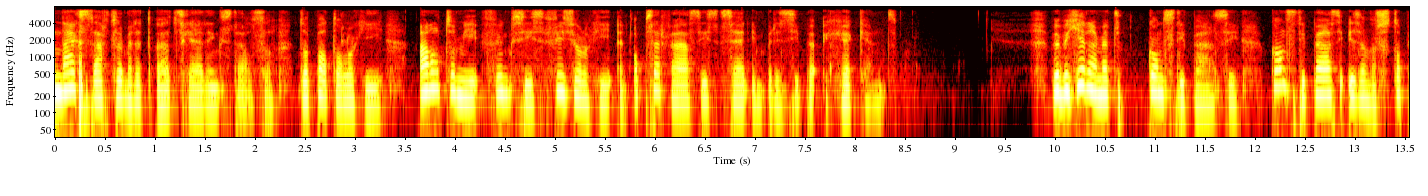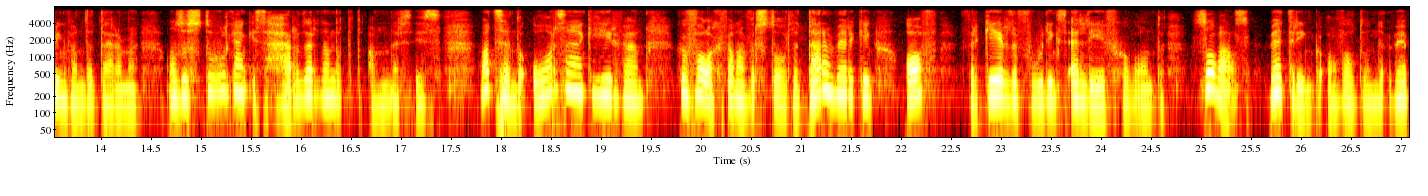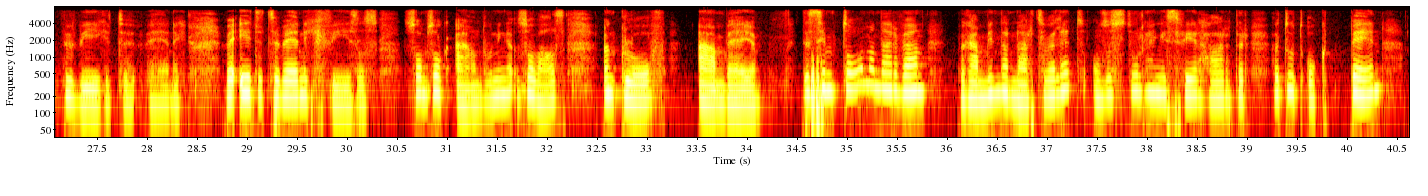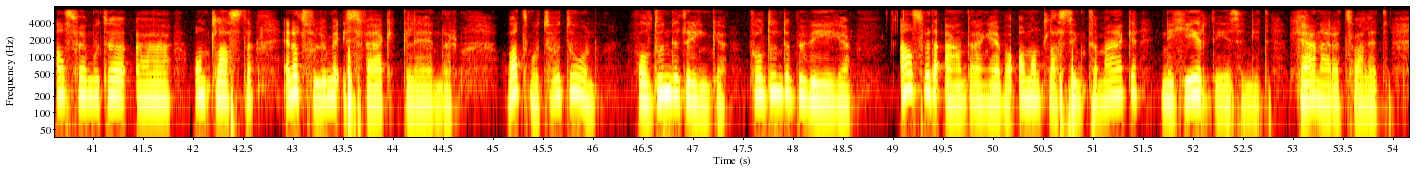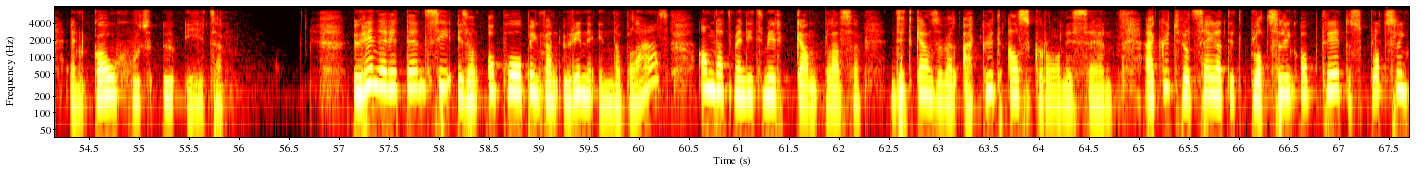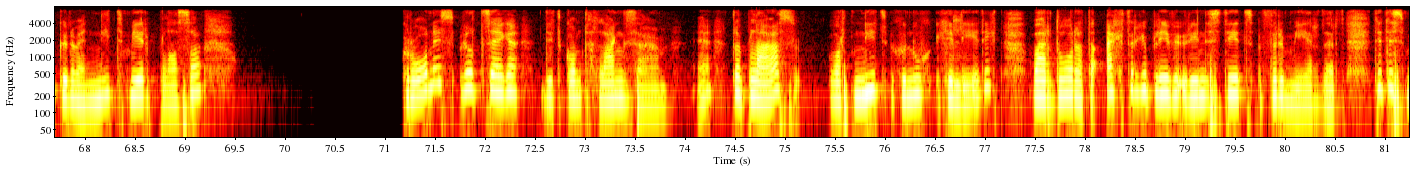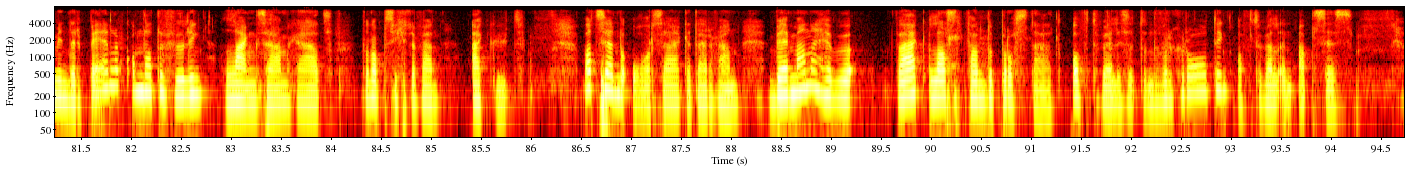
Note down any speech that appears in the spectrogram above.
Vandaag starten we met het uitscheidingsstelsel, de pathologie. Anatomie, functies, fysiologie en observaties zijn in principe gekend. We beginnen met constipatie. Constipatie is een verstopping van de darmen. Onze stoelgang is harder dan dat het anders is. Wat zijn de oorzaken hiervan? Gevolg van een verstoorde darmwerking of verkeerde voedings- en leefgewoonten, zoals wij drinken onvoldoende, wij bewegen te weinig, wij eten te weinig vezels, soms ook aandoeningen zoals een kloof, aanbijen. De symptomen daarvan, we gaan minder naar het toilet, onze stoelgang is veel harder, het doet ook pijn als we moeten uh, ontlasten en het volume is vaak kleiner. Wat moeten we doen? Voldoende drinken, voldoende bewegen. Als we de aandrang hebben om ontlasting te maken, negeer deze niet. Ga naar het toilet en kou goed uw eten. Urineretentie is een ophoping van urine in de blaas, omdat men niet meer kan plassen. Dit kan zowel acuut als chronisch zijn. Acuut wil zeggen dat dit plotseling optreedt, dus plotseling kunnen wij niet meer plassen. Chronisch wil zeggen, dit komt langzaam. De blaas wordt niet genoeg geledigd, waardoor het de achtergebleven urine steeds vermeerdert. Dit is minder pijnlijk omdat de vulling langzaam gaat ten opzichte van acuut. Wat zijn de oorzaken daarvan? Bij mannen hebben we vaak last van de prostaat, oftewel is het een vergroting, oftewel een absces.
